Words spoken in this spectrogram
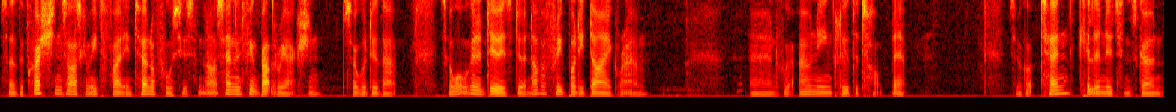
So the question's asking me to find internal forces, not saying anything about the reaction, so we'll do that. So what we're going to do is do another free body diagram, and we'll only include the top bit. So we've got 10 kilonewtons going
